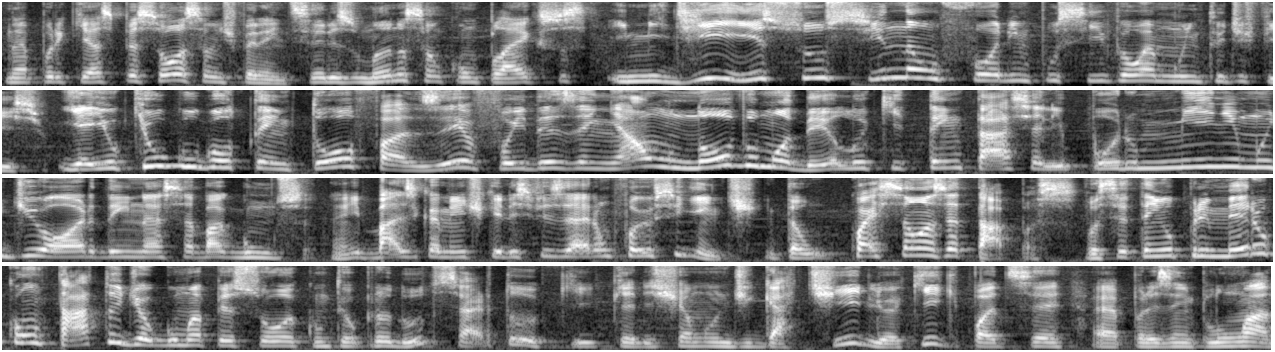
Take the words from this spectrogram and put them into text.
né? Porque as pessoas são diferentes, seres humanos são complexos e medir isso, se não for impossível, é muito difícil. E aí o que o Google tentou fazer foi desenhar um novo modelo que tentasse ali pôr o mínimo de ordem nessa bagunça. Né? E basicamente o que eles fizeram foi o seguinte: então, quais são as etapas? Você tem o primeiro contato de alguma pessoa com teu produto, certo? Que, que eles chamam de gatilho aqui, que pode ser, é, por exemplo, um anúncio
